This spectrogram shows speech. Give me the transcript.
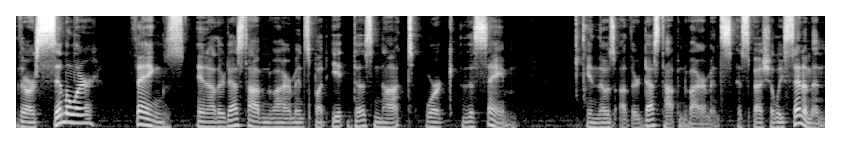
there are similar things in other desktop environments, but it does not work the same in those other desktop environments, especially Cinnamon.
